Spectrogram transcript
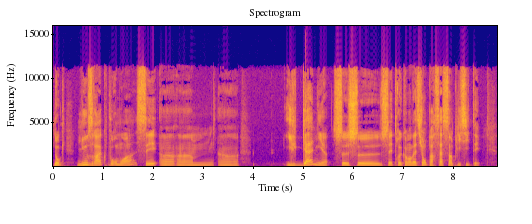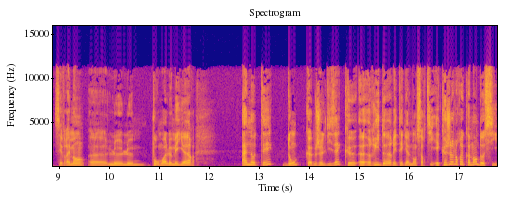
Donc NewsRack pour moi c'est un, un, il gagne ce, ce, cette recommandation par sa simplicité. C'est vraiment euh, le, le, pour moi le meilleur. À noter donc, comme je le disais, que euh, Reader est également sorti et que je le recommande aussi.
